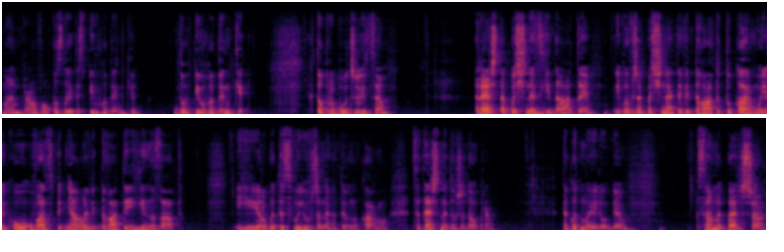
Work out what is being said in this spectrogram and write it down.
маємо право позлитись півгодинки до півгодинки. Хто пробуджується, решта почне з'їдати, і ви вже почнете віддавати ту карму, яку у вас підняли, віддавати її назад. І робити свою вже негативну карму. Це теж не дуже добре. Так от, мої любі, саме перша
